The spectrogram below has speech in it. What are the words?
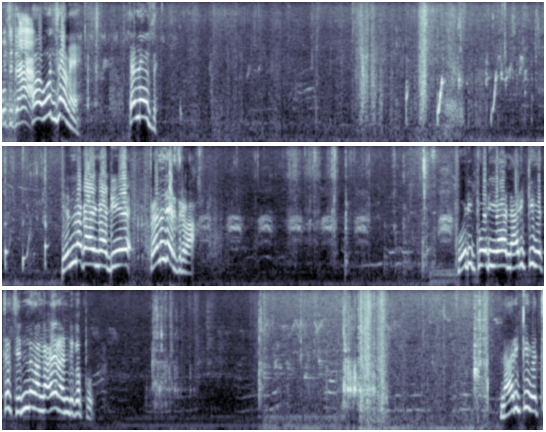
ஊத்துட்டா? ஆ ஊத்து சாமி. எண்ணெய் ஊத்து. என்ன காயங்காட்டி பிணைஞ்சு எடுத்துக்கலாம் பொடி பொடியாக நறுக்கி வச்ச சின்ன வெங்காயம் ரெண்டு கப்பு. நறுக்கி வச்ச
